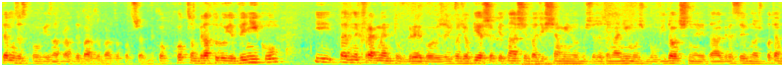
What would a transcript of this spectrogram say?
temu zespołowi jest naprawdę bardzo, bardzo potrzebny. Chłop- Chłopcom gratuluję wyniku i pewnych fragmentów gry, bo jeżeli chodzi o pierwsze 15-20 minut, myślę, że ten animusz był widoczny, ta agresywność, potem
